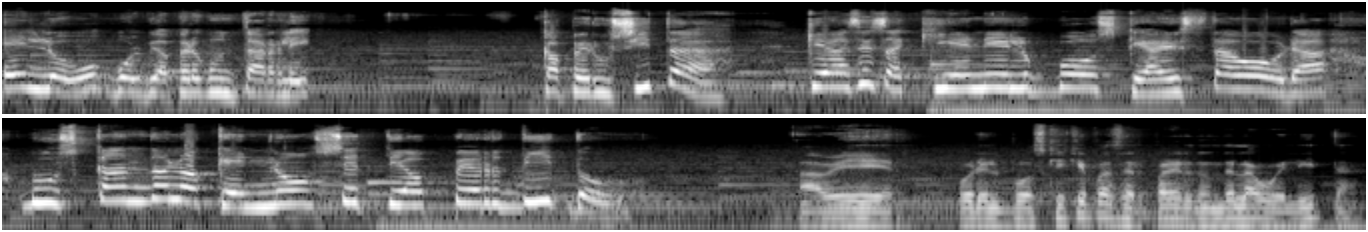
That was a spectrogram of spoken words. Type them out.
el lobo volvió a preguntarle, Caperucita, ¿qué haces aquí en el bosque a esta hora buscando lo que no se te ha perdido? A ver, por el bosque hay que pasar para ir donde la abuelita.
